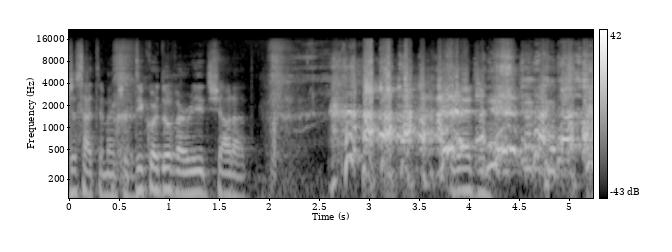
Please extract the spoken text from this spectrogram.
just had to mention. De Cordova-Reid, shout out. the legend. The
